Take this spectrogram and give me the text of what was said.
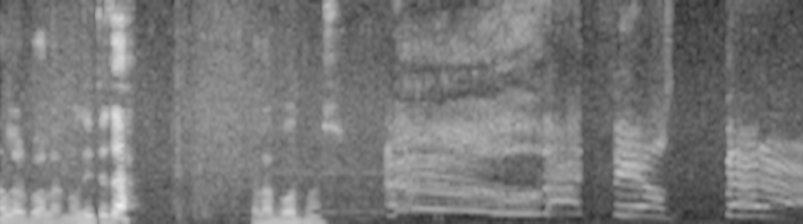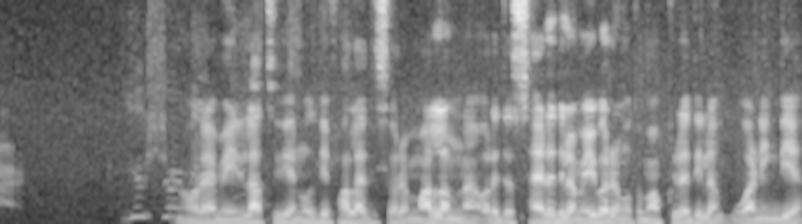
হলার পালা নদীতে যা। চলা বদমাস? ওরে আমি লাথি দিয়ে নদীতে ফালা দিছি ওরে মারলাম না। ওরে জাস্ট সাইডে দিলাম এইবারের মতো মাফ করে দিলাম ওয়ার্নিং দিয়া।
